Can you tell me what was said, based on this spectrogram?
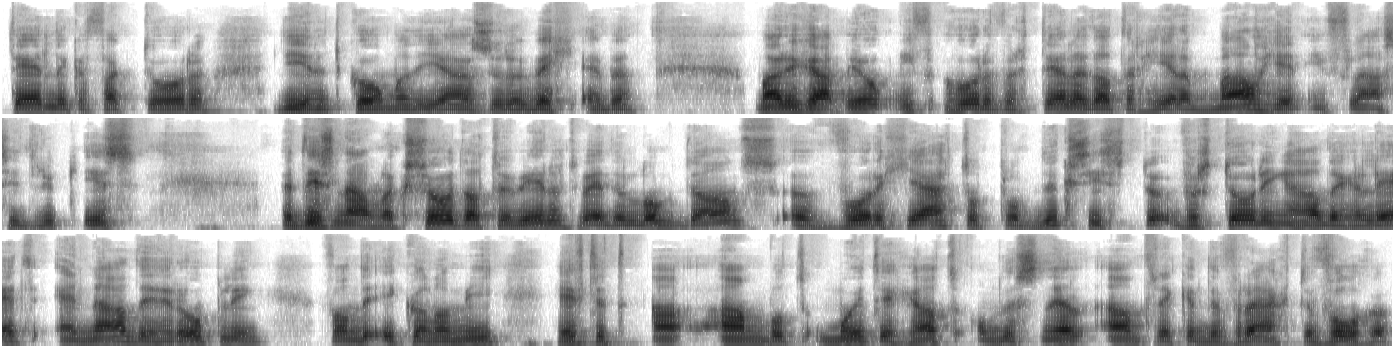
tijdelijke factoren die in het komende jaar zullen weg hebben. Maar u gaat me ook niet horen vertellen dat er helemaal geen inflatiedruk is. Het is namelijk zo dat de wereldwijde lockdowns eh, vorig jaar tot productieverstoringen hadden geleid en na de heropening van de economie heeft het aanbod moeite gehad om de snel aantrekkende vraag te volgen.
